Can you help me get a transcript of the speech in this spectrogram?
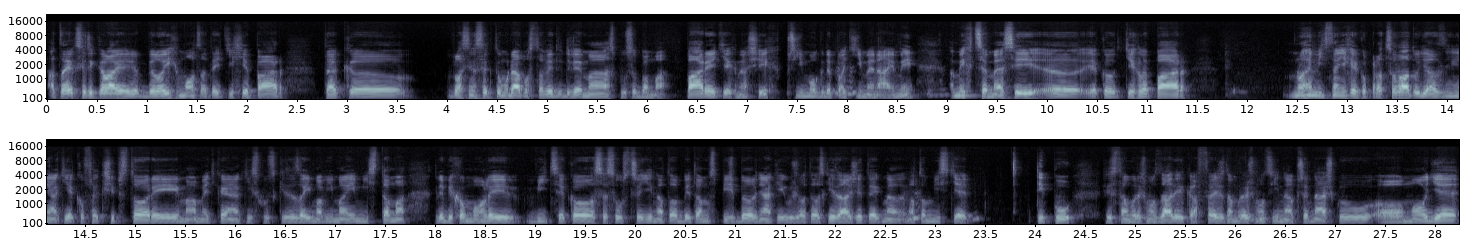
A to, jak si říkala, bylo jich moc a teď jich je pár, tak uh, vlastně se k tomu dá postavit dvěma způsobama. Pár je těch našich, přímo kde platíme nájmy a my chceme si eh, jako těchto pár mnohem víc na nich jako pracovat, udělat z nich nějaký jako flagship story, máme teďka nějaký schůzky se zajímavými místama, kde bychom mohli víc jako se soustředit na to, aby tam spíš byl nějaký uživatelský zážitek na, na tom místě typu, že tam budeš moct dát i kafe, že tam budeš moct jít na přednášku o módě,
